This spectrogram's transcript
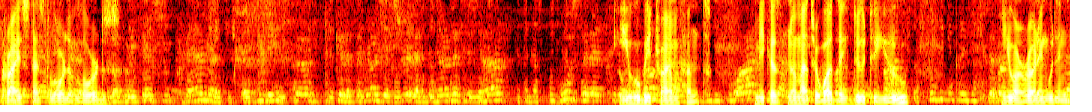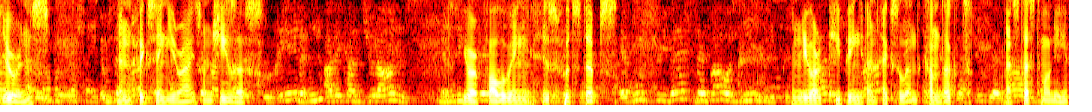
Christ as Lord of Lords, you will be triumphant, because no matter what they do to you, you are running with endurance and fixing your eyes on Jesus. You are following his footsteps, and you are keeping an excellent conduct as testimony.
